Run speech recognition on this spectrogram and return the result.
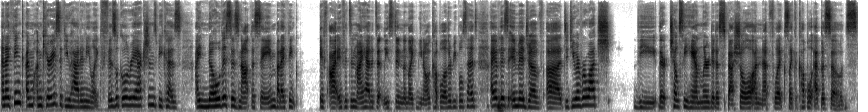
And I think I'm I'm curious if you had any like physical reactions because I know this is not the same, but I think if I if it's in my head, it's at least in like you know a couple other people's heads. I have this image of. uh Did you ever watch the there Chelsea Handler did a special on Netflix like a couple episodes,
